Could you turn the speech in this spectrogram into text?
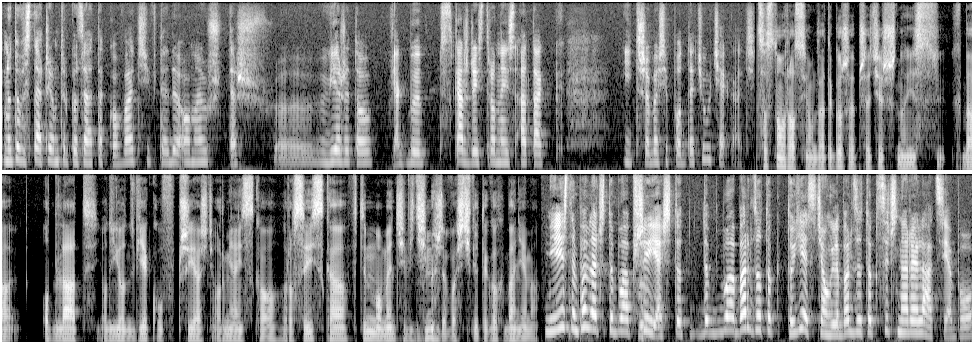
no to wystarczy ją tylko zaatakować i wtedy ona już też wie, że to jakby z każdej strony jest atak i trzeba się poddać i uciekać. Co z tą Rosją? Dlatego, że przecież no jest chyba od lat od i od wieków przyjaźń ormiańsko-rosyjska. W tym momencie widzimy, że właściwie tego chyba nie ma. Nie jestem pewna, czy to była przyjaźń. To, to była bardzo, to, to jest ciągle bardzo toksyczna relacja, bo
